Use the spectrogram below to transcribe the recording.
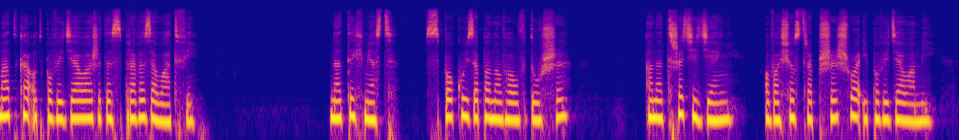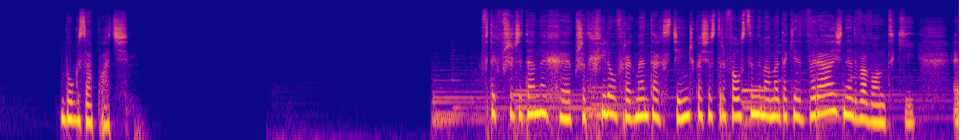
Matka odpowiedziała, że tę sprawę załatwi. Natychmiast spokój zapanował w duszy, a na trzeci dzień owa siostra przyszła i powiedziała mi: Bóg zapłać. W tych przeczytanych e, przed chwilą fragmentach z dzienniczka siostry Faustyny mamy takie wyraźne dwa wątki. E,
